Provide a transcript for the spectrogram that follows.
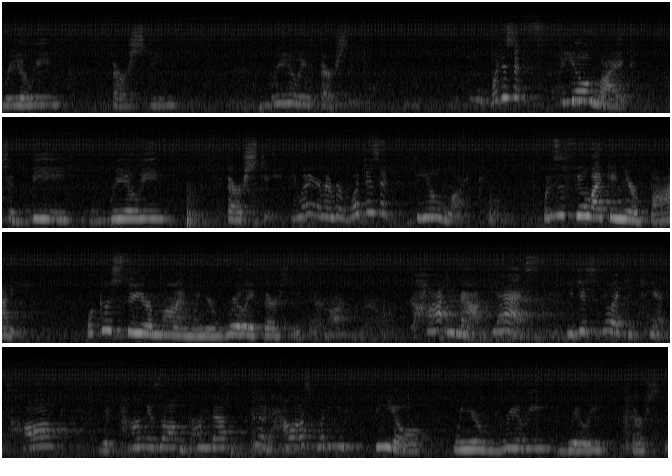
really thirsty? Really thirsty? What does it feel like to be really thirsty? You might remember, what does it feel like? What does it feel like in your body? What goes through your mind when you're really thirsty there? Cotton mouth, yes. You just feel like you can't talk. Your tongue is all gummed up. Good. How else? What do you feel when you're really, really thirsty?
